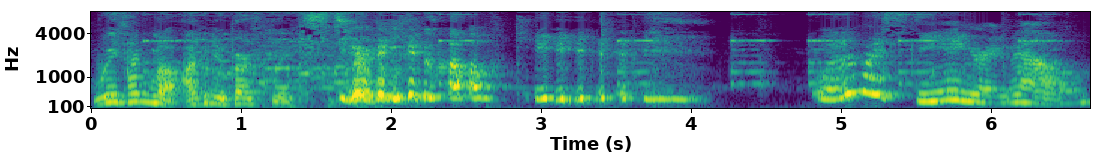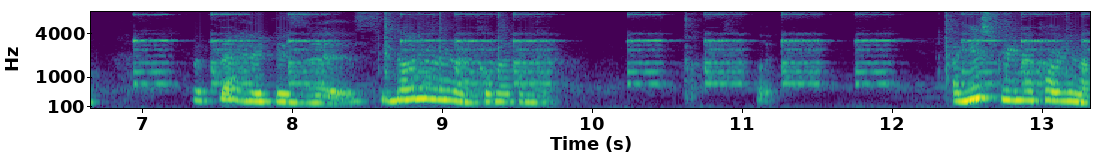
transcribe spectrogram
What are you talking about? I can do it perfectly. Steering is off key. what am I seeing right now? What the heck is this? No, no, no, no. Go back on there. What? Are you screen recording the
